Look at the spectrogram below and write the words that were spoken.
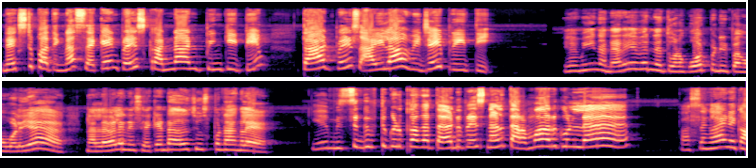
next பார்த்தீங்கன்னா second prize Kanna and Pinky team third prize Aila Vijay Preethi. ஏன் மீ நான் நிறைய பேர் நேற்று உனக்கு ஓட் பண்ணியிருப்பாங்க போலயே. நல்ல வேளை நீ செகண்டாவது சூஸ் பண்ணாங்களே. ஏன் மிஸ் gift கொடுப்பாங்க. தேர்ட் ப்ரைஸ்னால தரமாக இருக்கும்ல. பசங்களா இன்னைக்கு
